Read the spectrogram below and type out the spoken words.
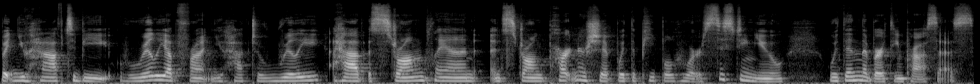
But you have to be really upfront. You have to really have a strong plan and strong partnership with the people who are assisting you within the birthing process.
